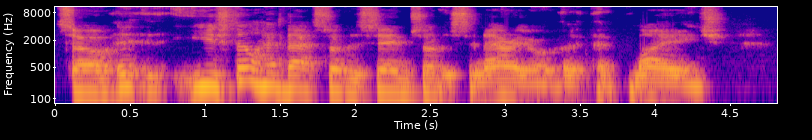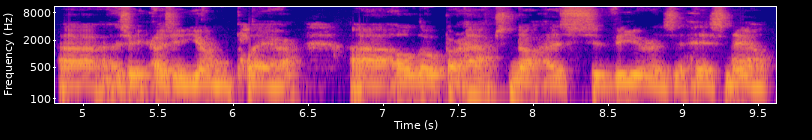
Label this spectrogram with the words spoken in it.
So it, you still had that sort of same sort of scenario at, at my age uh, as, a, as a young player, uh, although perhaps not as severe as it is now.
